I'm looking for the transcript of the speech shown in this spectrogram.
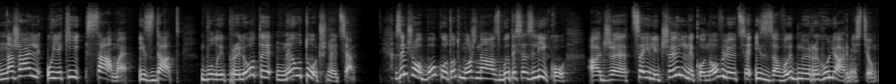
На жаль, у якій саме із дат були прильоти, не уточнюється. З іншого боку, тут можна збитися з ліку, адже цей лічильник оновлюється із завидною регулярністю.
